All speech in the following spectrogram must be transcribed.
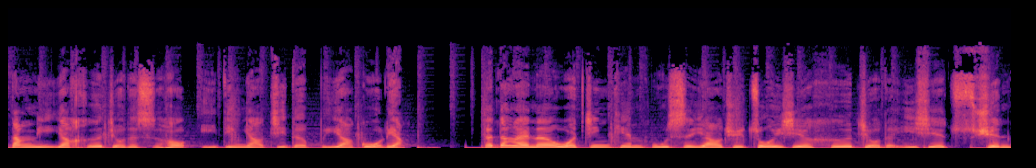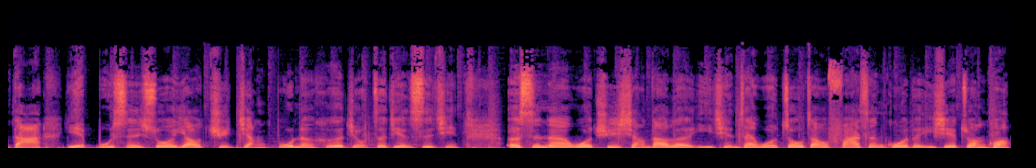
当你要喝酒的时候，一定要记得不要过量。那当然呢，我今天不是要去做一些喝酒的一些宣达，也不是说要去讲不能喝酒这件事情，而是呢，我去想到了以前在我周遭发生过的一些状况，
